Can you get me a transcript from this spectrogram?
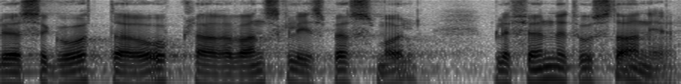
løse gåter og oppklare vanskelige spørsmål, ble funnet hos Daniel,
